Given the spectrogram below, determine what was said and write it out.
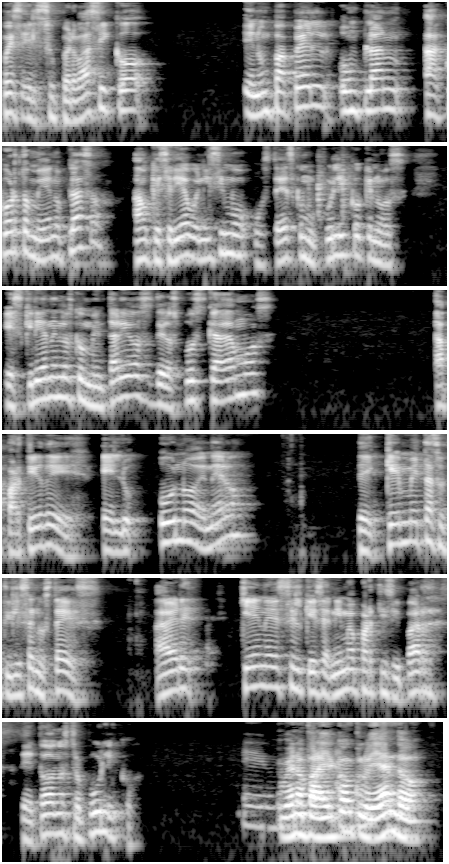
pues el súper básico en un papel, un plan a corto o mediano plazo, aunque sería buenísimo ustedes como público que nos escriban en los comentarios de los posts que hagamos a partir de el 1 de enero de qué metas utilizan ustedes. A ver, ¿quién es el que se anima a participar de todo nuestro público? Eh, bueno, para ir concluyendo,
